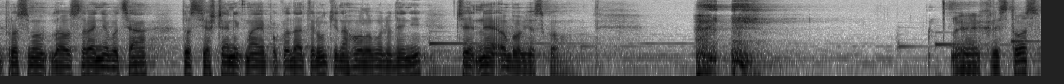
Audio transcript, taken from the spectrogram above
Просимо благословення Отця, то священик має покладати руки на голову людині, чи не обов'язково. Е, Христос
